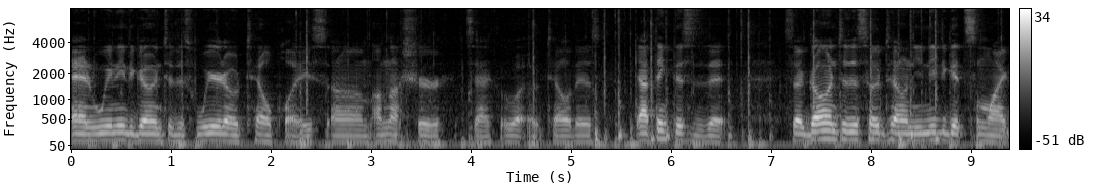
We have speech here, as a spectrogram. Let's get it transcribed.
And we need to go into this weird hotel place. Um, I'm not sure exactly what hotel it is. Yeah, I think this is it. So go into this hotel and you need to get some like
